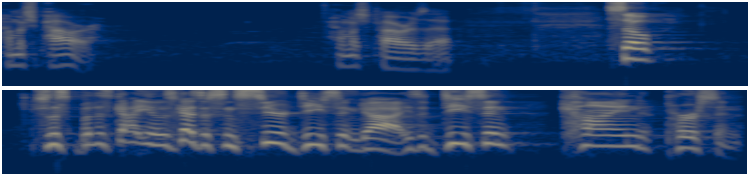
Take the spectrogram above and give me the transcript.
How much power? How much power is that? So, so this, but this guy, you know, this guy's a sincere, decent guy. He's a decent, kind person.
